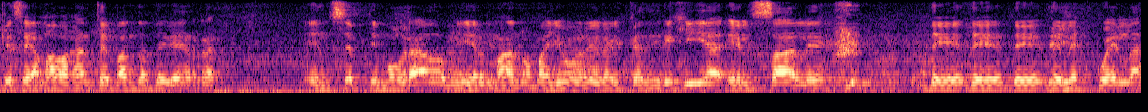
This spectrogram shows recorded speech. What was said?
que se llamaban antes bandas de guerra. En séptimo grado, mi hermano mayor era el que dirigía, él sale de, de, de la escuela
